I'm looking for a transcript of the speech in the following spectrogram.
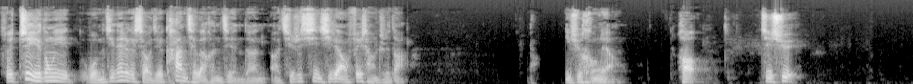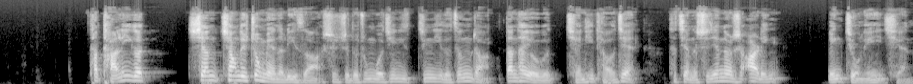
所以这些东西，我们今天这个小节看起来很简单啊，其实信息量非常之大，你去衡量。好，继续，他谈了一个相相对正面的例子啊，是指的中国经济经济的增长，但它有个前提条件。他讲的时间段是二零零九年以前，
